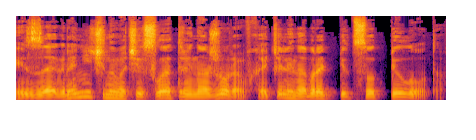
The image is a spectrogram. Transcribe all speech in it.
Из-за ограниченного числа тренажеров хотели набрать 500 пилотов.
